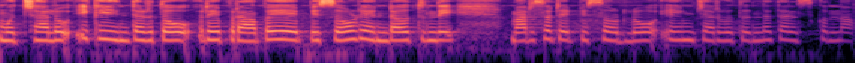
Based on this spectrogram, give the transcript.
ముచ్చాలు ఇక ఇంతటితో రేపు రాబోయే ఎపిసోడ్ ఎండ్ అవుతుంది. మరుసటి ఎపిసోడ్లో ఏం జరుగుతుందో తెలుసుకుందాం.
